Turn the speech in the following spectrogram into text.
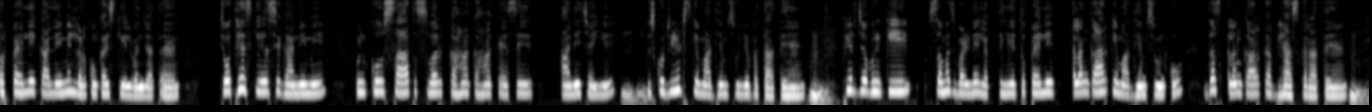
और पहले काले में लड़कों का स्केल बन जाता है। चौथे स्केल से गाने में उनको सात स्वर कहाँ कहाँ कैसे आने चाहिए इसको रीड्स के माध्यम से उन्हें बताते हैं। फिर जब उनकी समझ बढ़ने लगती है तो पहले अलंकार के माध्यम से उनको दस अलंकार का अभ्यास कराते हैं।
